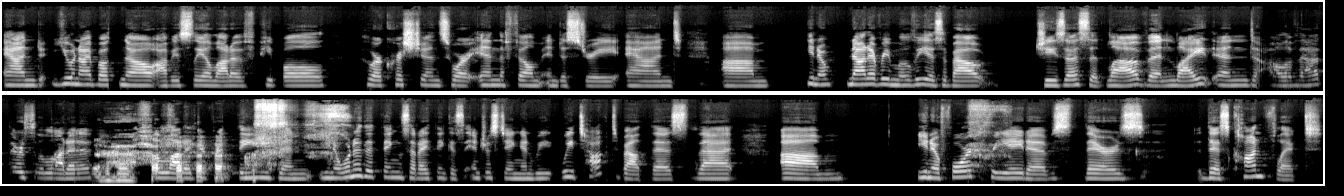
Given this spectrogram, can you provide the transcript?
and you and I both know, obviously, a lot of people who are Christians who are in the film industry, and um, you know, not every movie is about Jesus and love and light and all of that. There's a lot of a lot of different themes, and you know, one of the things that I think is interesting, and we we talked about this that, um, you know, for creatives, there's this conflict.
